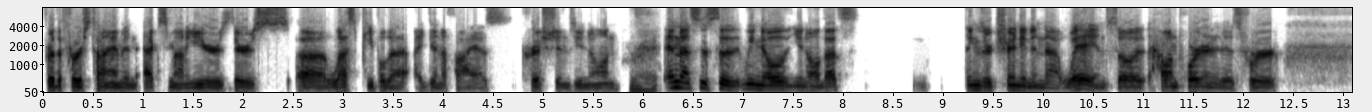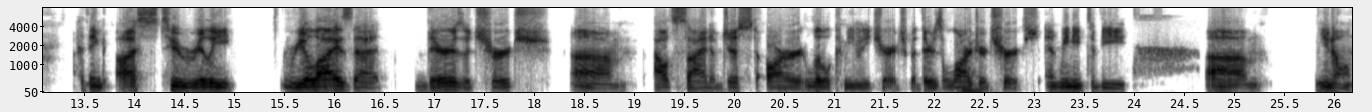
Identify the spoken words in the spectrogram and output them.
for the first time in x amount of years there's uh less people that identify as christians you know and right. and that's just a, we know you know that's things are trending in that way and so how important it is for i think us to really realize that there is a church um, outside of just our little community church but there's a larger right. church and we need to be um, you know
